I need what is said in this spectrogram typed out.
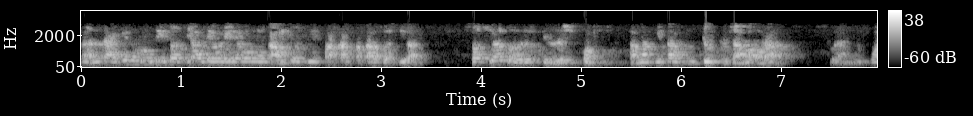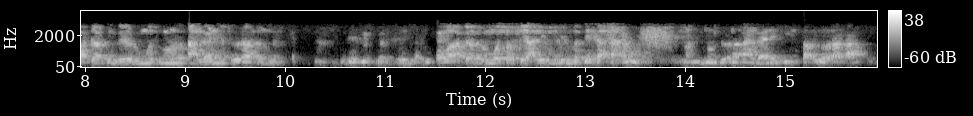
Nah, lagi nuruti sosial, teori yang ngomong kampus, ini pakar-pakar sosial. Sosial itu harus direspon, karena kita hidup bersama orang. Wadah tinggal rumus menurut tangganya sudah tentu. Wadah rumus sosial ini mesti gak tahu. Menunjuk tangganya kita, orang kasih.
